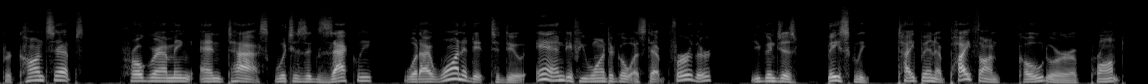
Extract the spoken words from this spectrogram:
for concepts, programming, and tasks, which is exactly what I wanted it to do. And if you want to go a step further, you can just basically type in a Python code or a prompt,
